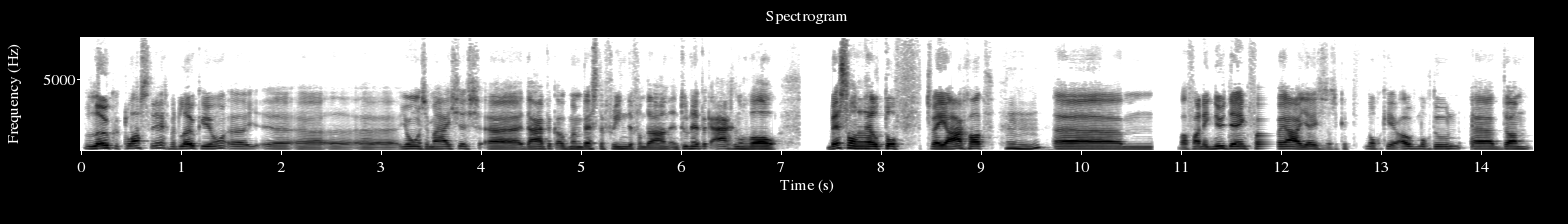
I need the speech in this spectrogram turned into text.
leuke klas terecht met leuke jong uh, jongens en meisjes. daar heb ik ook mijn beste vrienden vandaan. En toen heb ik eigenlijk nog wel best wel een heel tof twee jaar gehad. Mm -hmm. um, waarvan ik nu denk van, ja, jezus, als ik het nog een keer over mocht doen, uh, dan,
